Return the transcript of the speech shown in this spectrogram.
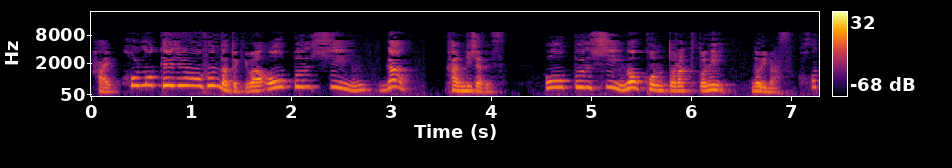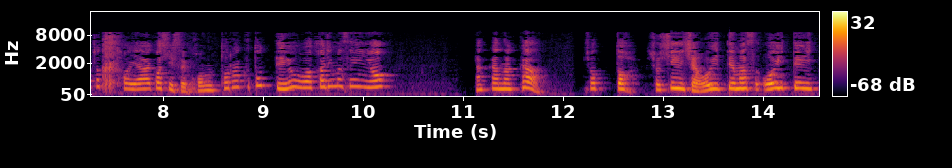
はい。この手順を踏んだときは、 OpenSea が管理者です。 OpenSea のコントラクトに乗ります。ここちょっとややこしいですね。コントラクトってようわかりませんよ。なかなか、ちょっと初心者置いてます、置いていっ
